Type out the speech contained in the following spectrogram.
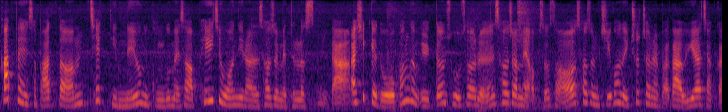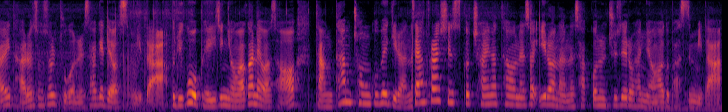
카페에서 봤던 책 뒷내용이 궁금해서 페이지 원이라는 서점에 들렀습니다. 아쉽게도 방금 읽던 소설은 서점에 없어서 서점 직원의 추천을 받아 위화 작가의 다른 소설 두 권을 사게 되었습니다. 그리고 베이징 영화관에 와서 당탐 1900이라는 샌프란시스코 차이나타운에서 일어나는 사건을 주제로 한 영화도 봤습니다.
